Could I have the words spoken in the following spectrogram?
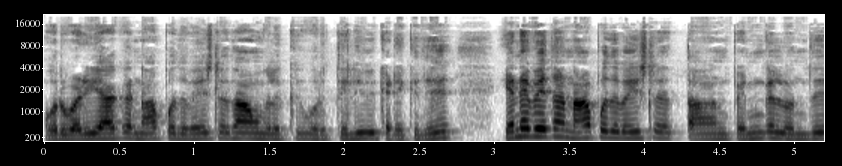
ஒரு வழியாக நாற்பது வயசில் தான் அவங்களுக்கு ஒரு தெளிவு கிடைக்குது. எனவே தான் நாற்பது வயசில் தான் பெண்கள் வந்து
